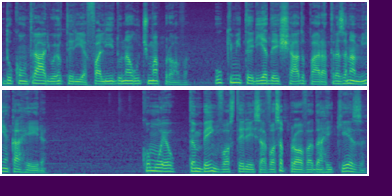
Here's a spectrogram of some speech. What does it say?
Do contrário, eu teria falido na última prova. O que me teria deixado para trás na minha carreira. Como eu, também vós tereis a vossa prova da riqueza,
